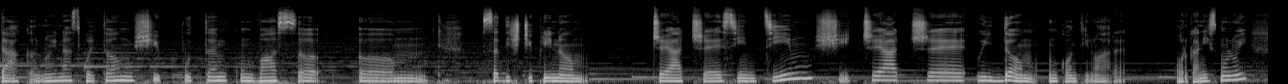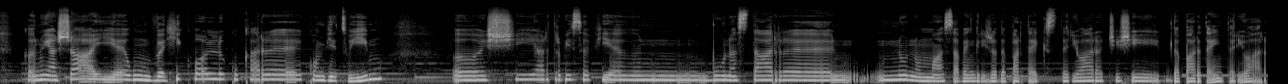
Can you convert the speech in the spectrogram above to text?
dacă noi ne ascultăm și putem cumva să, um, să disciplinăm ceea ce simțim și ceea ce îi dăm în continuare organismului, că nu e așa, e un vehicol cu care conviețuim uh, și ar trebui să fie în bună stare, nu numai să avem grijă de partea exterioară, ci și de partea interioară.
